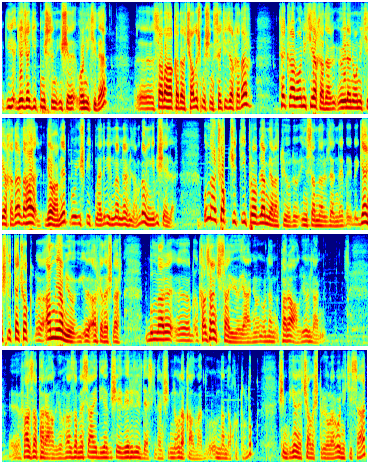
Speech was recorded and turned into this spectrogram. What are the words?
Ge- Gece gitmişsin işe 12'de. e, sabaha kadar çalışmışsın 8'e kadar. Tekrar 12'ye kadar, öğlen 12'ye kadar daha devam et. Bu iş bitmedi bilmem ne filan. Bunun gibi şeyler. Bunlar çok ciddi problem yaratıyordu insanlar üzerinde. Gençlikte çok e, anlayamıyor e, arkadaşlar. Bunları e, kazanç sayıyor yani. Oradan para alıyor. E, Fazla para alıyor. Fazla mesai diye bir şey verilirdi eskiden. Şimdi o da kalmadı. Ondan da kurtulduk. Şimdi gene çalıştırıyorlar 12 saat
